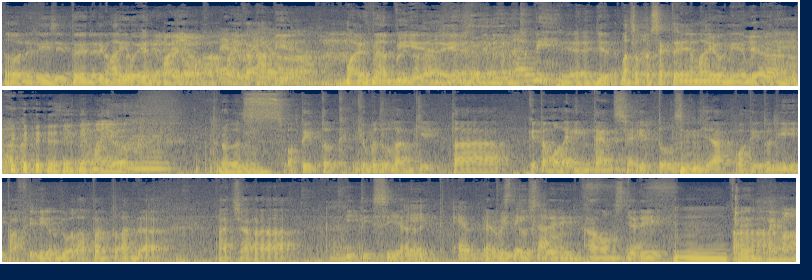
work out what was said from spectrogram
Oh dari situ ya, dari Mayo ya. Dari Mayo. Dari Mayo kan. Nabi ya. Mayo Nabi ya, ya. Nabi. Iya, jadi masuk ke sektenya Mayo nih ya Iya. berarti. ya. Adiknya Mayo. Terus waktu itu ke- kebetulan kita kita mulai intensnya itu sejak waktu itu di Pavilion 28 tuh ada acara ETC ya. iya, Every Tuesday Tuesday Counts. Counts. Jadi Hmm, oke. Ah. Memang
